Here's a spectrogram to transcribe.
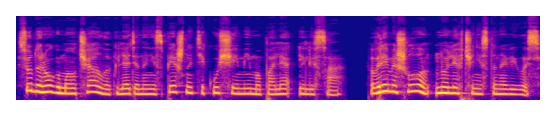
Всю дорогу молчала, глядя на неспешно текущие мимо поля и леса. Время шло, но легче не становилось.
